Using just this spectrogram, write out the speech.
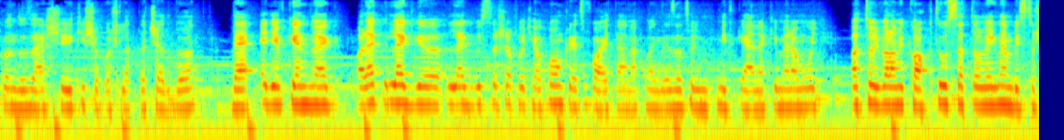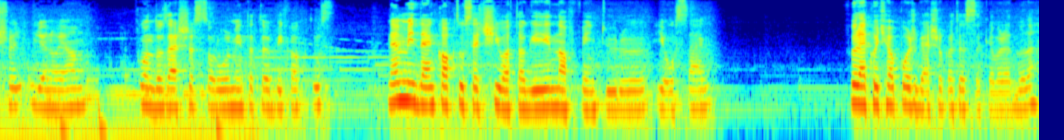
gondozási kisokos lett a chatből. De egyébként meg a leg, leg, legbiztosabb, hogyha a konkrét fajtának megnézed, hogy mit kell neki, mert amúgy attól, hogy valami kaktusz, attól még nem biztos, hogy ugyanolyan gondozásra szorul, mint a többi kaktusz. Nem minden kaktusz egy sivatagi, napfénytűrő jószág. Főleg, hogyha a posgásokat összekevered vele.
